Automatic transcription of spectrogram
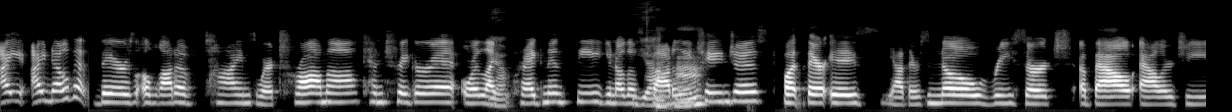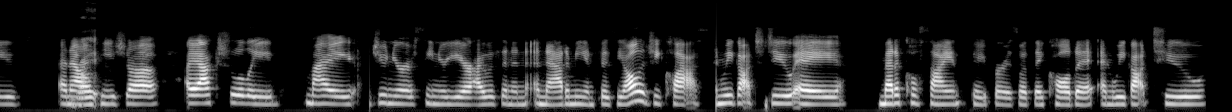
I I know that there's a lot of times where trauma can trigger it or like Yeah. pregnancy, you know, those Yeah. bodily Mhm. changes, but there is yeah, there's no research about allergies and Right. alopecia. I actually my junior or senior year, I was in an anatomy and physiology class and we got to do a medical science paper is what they called it and we got to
